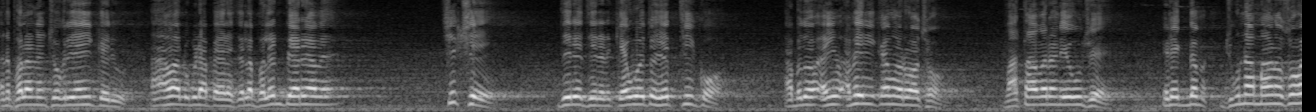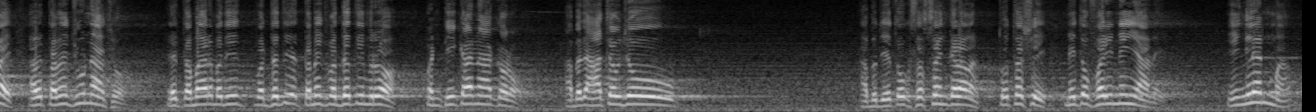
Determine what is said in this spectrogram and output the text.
અને ફલાણા છોકરી અહીં કર્યું. આવા લુગડા પહેરે છે. એટલે ભલે ને પહેરે આવે શીખશે. ધીરે ધીરે. કહેવું હોય તો હેતથી કહો. આ બધો અહીં અમેરિકામાં રહો છો. વાતાવરણ એવું છે. એટલે એકદમ જૂના માણસો હોય. હવે તમે જૂના છો. એટલે તમારે બધી પદ્ધતિ, તમે જ પદ્ધતિમાં રહો. પણ ટીકા ના કરો. આ બધા આચવજો. આ બધું એ તો સત્સંગ કરાવવાનું. તો થશે. નહીં તો ફરી નહીં આવે. ઇંગ્લેન્ડમાં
